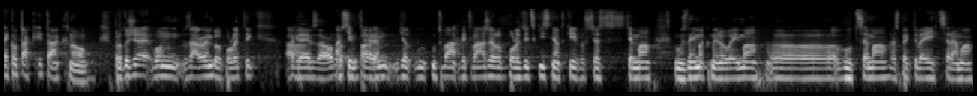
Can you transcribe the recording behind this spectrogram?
jako tak i tak, no. Protože on zároveň byl politik. A, a kde je vzal? A tím pádem děl, utvá, vytvářel politický sňatky prostě s těma různýma kmenovejma uh, vůdcema, respektive jejich dcerama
